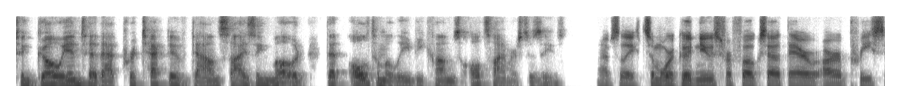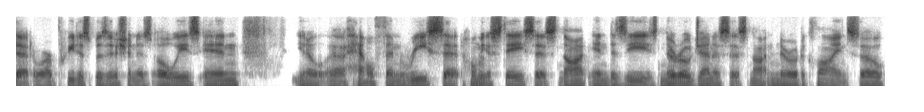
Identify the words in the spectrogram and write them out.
to go into that protective downsizing mode that ultimately becomes Alzheimer's disease. Absolutely. Some more good news for folks out there. Our preset or our predisposition is always in you know, uh, health and reset, homeostasis, not in disease, neurogenesis, not in neurodecline. So,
